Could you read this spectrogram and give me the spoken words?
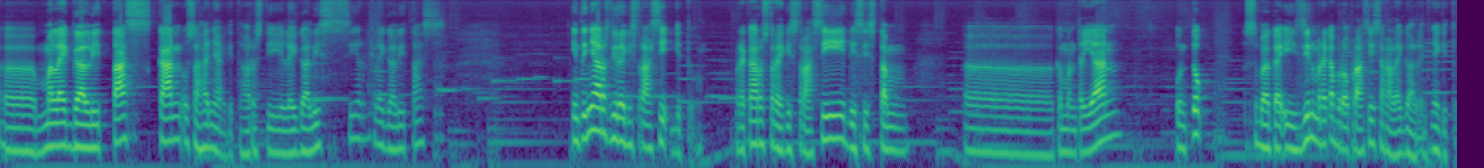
eh, melegalitaskan usahanya gitu, harus dilegalisir legalitas. Intinya harus diregistrasi gitu. Mereka harus terregistrasi di sistem eh, kementerian untuk sebagai izin mereka beroperasi secara legal intinya gitu.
